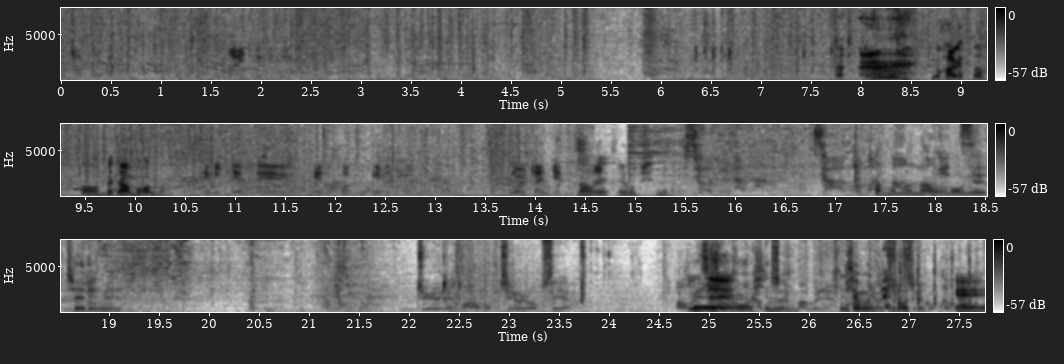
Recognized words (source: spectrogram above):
또 바꿔야 돼 마인드기지 이거 가겠다. 어 메테 안 먹었다. 재미 때문에 계속 바꾸기는 좀 그럴 단계는 나 우리 지났어. 7시네 상어만 항공일 제리미. 주변의 마법지를 없애야 이제 오, 흰 흰색 먼저 들어가죠. 오케이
